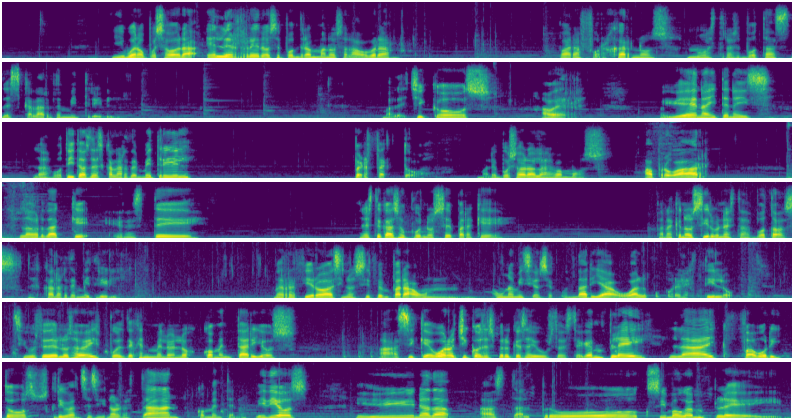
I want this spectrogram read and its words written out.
Y bueno, pues ahora el herrero se pondrá manos a la obra para forjarnos nuestras botas de escalar de mitril. Vale, chicos. A ver. Muy bien, ahí tenéis las botitas de escalar de mitril. Perfecto. Vale, pues ahora las vamos a probar. La verdad que en este en este caso pues no sé para qué para qué nos sirven estas botas de escalar de mitril. Me refiero a si nos sirven para un, una misión secundaria o algo por el estilo. Si ustedes lo sabéis, pues déjenmelo en los comentarios. Así que bueno chicos, espero que os haya gustado este gameplay. Like, favorito, suscríbanse si no lo están, comenten los vídeos. Y nada, hasta el próximo gameplay.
